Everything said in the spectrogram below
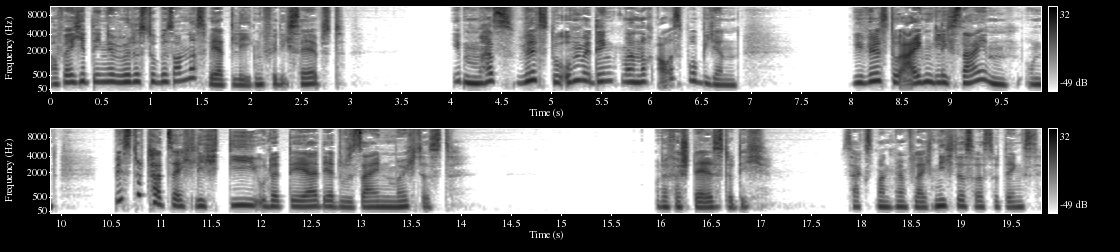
Auf welche Dinge würdest du besonders Wert legen für dich selbst? Eben, was willst du unbedingt mal noch ausprobieren? Wie willst du eigentlich sein? Und bist du tatsächlich die oder der, der du sein möchtest? Oder verstellst du dich? Sagst manchmal vielleicht nicht das, was du denkst.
